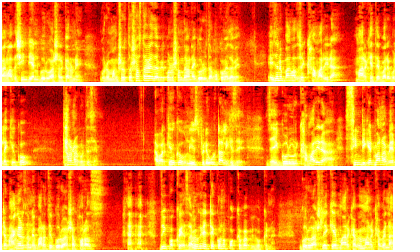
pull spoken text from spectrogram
বাংলাদেশ ইন্ডিয়ান গরু আসার কারণে গরুর মাংস তো সস্তা হয়ে যাবে, কোনো সন্দেহ নাই, গরুর দামও কমে যাবে। এই জন্য বাংলাদেশের খামারিরা মার খেতে পারে বলে কেউ কেউ ধারণা করতেছে। আবার কেউ কেউ নিউজ ফিডে উল্টা লিখেছে যে এই গরুর খামারিরা সিন্ডিকেট বানাবে, এটা ভাঙার জন্য ভারতীয় গরু আসা ফরজ। দুই পক্ষই আছে। আমি এটা কোনো পক্ষ বা বিপক্ষ না। গরু আসলে কে মার খাবে মার খাবে না,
